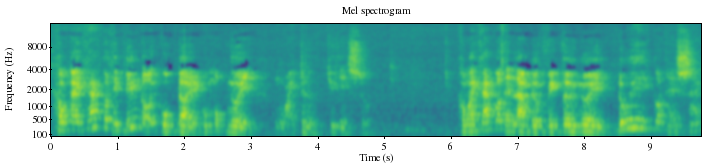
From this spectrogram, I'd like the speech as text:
Không ai khác có thể biến đổi cuộc đời của một người ngoại trừ Chúa Giêsu không ai khác có thể làm được việc từ người đuôi có thể sáng,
